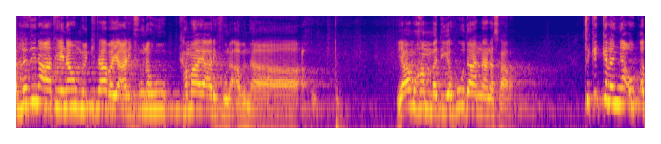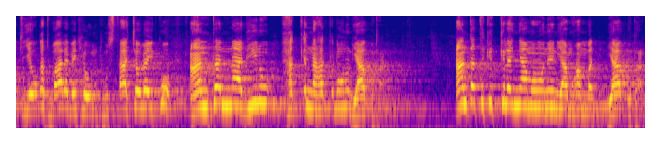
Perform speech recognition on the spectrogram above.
አለዚነ አቴናሁም ልኪታበ ያዕሪፉነሁ ከማ ያዕሪፉነ አብናአሁ ያ ሙሐመድ የሁዳና ነሳራ ትክክለኛ እውቀት የእውቀት ባለቤት የሆኑት ውስጣቸው ላይ እኮ አንተና ዲኑ ሐቅና ሐቅ መሆኑን ያውቁታል። አንተ ትክክለኛ መሆንህን ያ ሙሐመድ ያውቁታል።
